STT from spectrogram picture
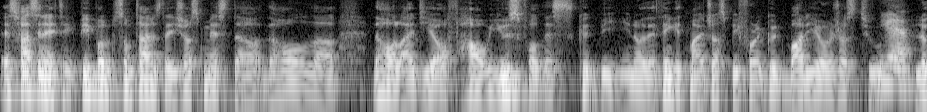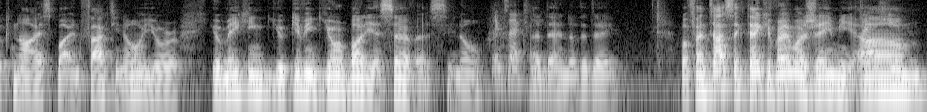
it's fascinating. People sometimes they just miss the the whole uh, the whole idea of how useful this could be. You know, they think it might just be for a good body or just to Yeah. look nice, but in fact, you know, you're you're making you're giving your body a service. You know, Exactly. at the end of the day. But fantastic. Thank you very much, Jaymie. Thank you.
